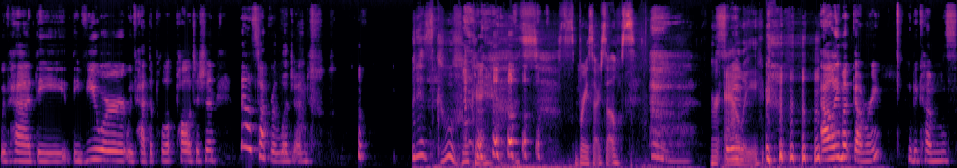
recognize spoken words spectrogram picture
we've had the the viewer, we've had the pol- politician. Now let's talk religion. It is cool. Okay. Let's, let's brace ourselves. Or So Allie. Allie Montgomery, who becomes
